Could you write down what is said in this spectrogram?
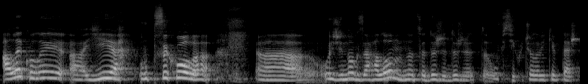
Але коли є у психолога, у жінок загалом, ну це дуже дуже у всіх у чоловіків теж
